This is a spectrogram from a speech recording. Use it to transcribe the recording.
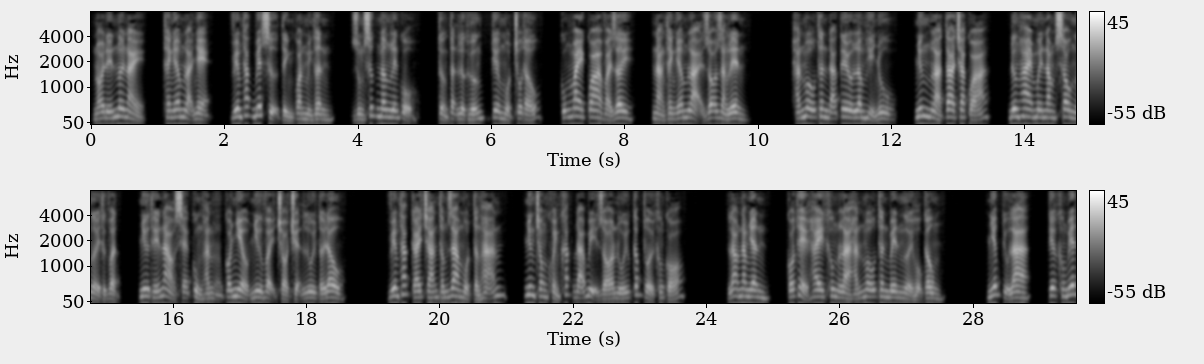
Nói đến nơi này, thanh âm lại nhẹ, viêm thác biết sự tình quan mình thân, dùng sức nâng lên cổ, tưởng tận lực hướng kia một chỗ thấu, cũng may qua vài giây, nàng thanh âm lại rõ ràng lên. Hắn mẫu thân đã kêu Lâm Hỷ Nhu, nhưng là ta cha quá, đương 20 năm sau người thực vật, như thế nào sẽ cùng hắn có nhiều như vậy trò chuyện lui tới đâu. Viêm thác cái chán thấm ra một tầng hãn, nhưng trong khoảnh khắc đã bị gió núi cấp thổi không có. Lao nam nhân, có thể hay không là hắn mẫu thân bên người hộ công. Nhiếp cửu la, kia không biết,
